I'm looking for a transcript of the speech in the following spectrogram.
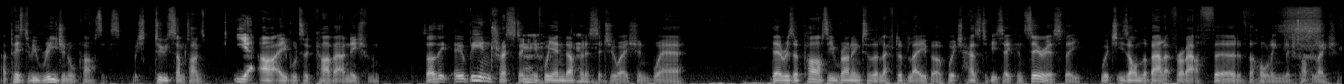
appears to be regional parties, which do sometimes Yeah, are able to carve out a niche for them. So I think it would be interesting if we end up in a mm. situation where there is a party running to the left of Labour, which has to be taken seriously, which is on the ballot for about a third of the whole English population,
